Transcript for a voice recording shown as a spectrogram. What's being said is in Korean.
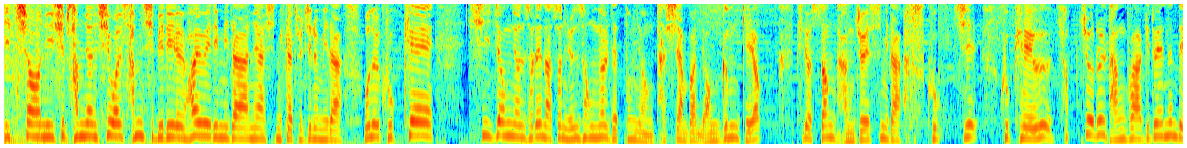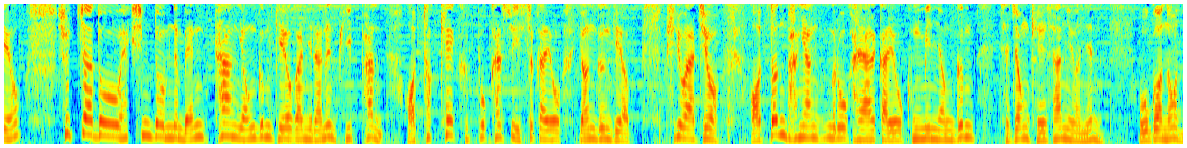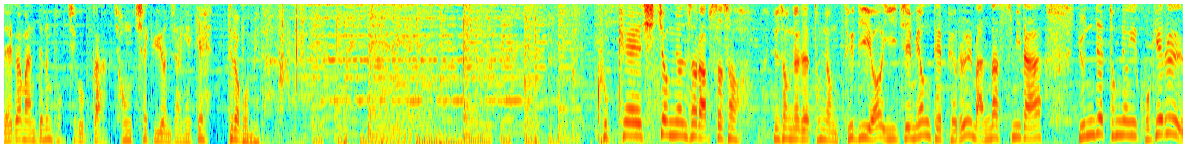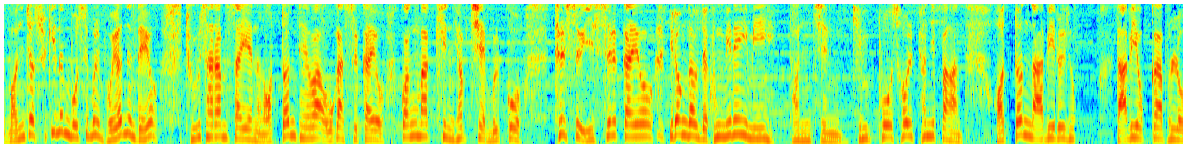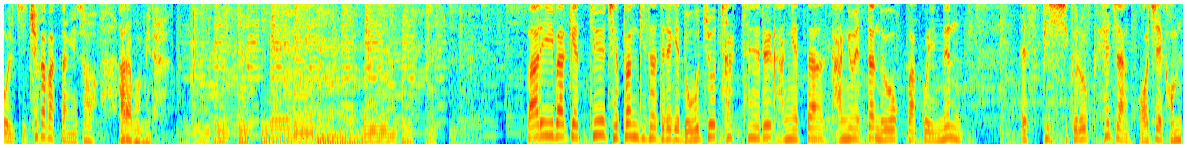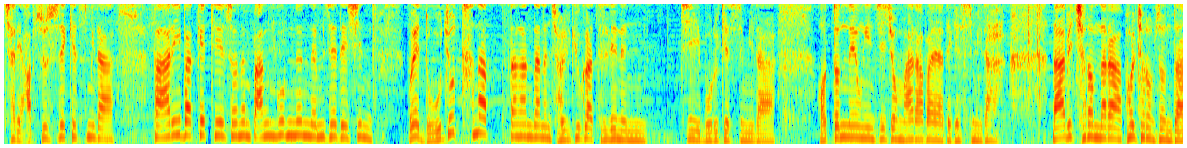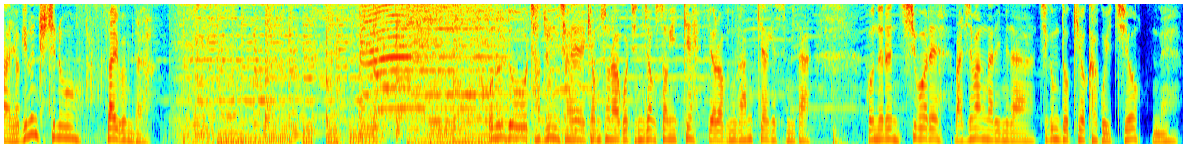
2023년 10월 31일 화요일입니다. 안녕하십니까. 주진우입니다. 오늘 국회 시정연설에 나선 윤석열 대통령 다시 한번 연금개혁 필요성 강조했습니다. 국지, 국회의 협조를 당부하기도 했는데요. 숫자도 핵심도 없는 맹탕 연금개혁안이라는 비판 어떻게 극복할 수 있을까요? 연금개혁 필요하죠. 어떤 방향으로 가야 할까요? 국민연금 재정계산위원회는 오건호 내가 만드는 복지국가 정책위원장에게 들어봅니다. 국회 시정연설 앞서서 윤석열 대통령 드디어 이재명 대표를 만났습니다. 윤 대통령이 고개를 먼저 숙이는 모습을 보였는데요. 두 사람 사이에는 어떤 대화 오갔을까요? 꽉 막힌 협치에 물고 틀 수 있을까요? 이런 가운데 국민의힘이 던진 김포 서울 편입 방안 어떤 나비를 효, 나비 효과 불러올지 최가박당에서 알아봅니다. 파리바게트 재판 기사들에게 노조 탈퇴를 강했다, 강요했다는 의혹 받고 있는 SPC 그룹 회장 어제 검찰이 압수수색했습니다. 파리바게트에서는 빵 굽는 냄새 대신 왜 노조 탄압 당한다는 절규가 들리는지 모르겠습니다. 어떤 내용인지 좀 알아봐야 되겠습니다. 나비처럼 날아 벌처럼 쏜다. 여기는 주진우 라이브입니다. 오늘도 자중차에 겸손하고 진정성 있게 여러분과 함께 하겠습니다. 오늘은 10월의 마지막 날입니다. 지금도 기억하고 있지요? 네.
